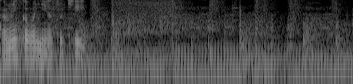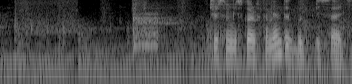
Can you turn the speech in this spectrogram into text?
Там никого нет, окей. Чувствую, мне скоро в комментах будут писать.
